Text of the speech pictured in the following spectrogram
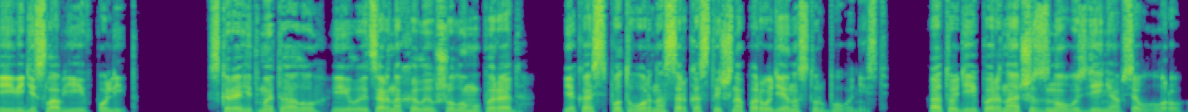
і відіслав її в політ. Скрегіт металу, і лицар нахилив шолом уперед, якась потворна саркастична пародія на стурбованість, а тоді пернач знову здійнявся вгору,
